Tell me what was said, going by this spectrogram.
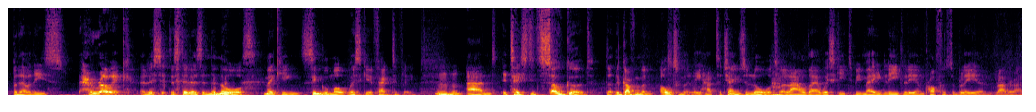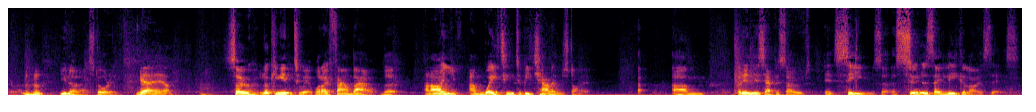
but there were these heroic illicit distillers in the north making single malt whiskey effectively hmm and it tasted so good that the government ultimately had to change the law to allow their whiskey to be made legally and profitably and rada rada rada. hmm You know that story. Yeah, yeah, yeah. So looking into it, what I found out that, and I am waiting to be challenged on it. Um, but in this episode, it seems that as soon as they legalise this,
